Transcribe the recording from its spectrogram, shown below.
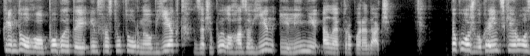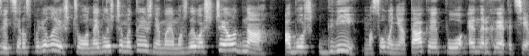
Крім того, побитий інфраструктурний об'єкт зачепило газогін і лінії електропередач. Також в українській розвідці розповіли, що найближчими тижнями можливо ще одна або ж дві масовані атаки по енергетиці.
